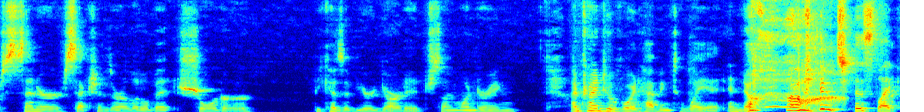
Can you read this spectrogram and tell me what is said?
center sections are a little bit shorter because of your yardage. So I'm wondering. I'm trying to avoid having to weigh it and I can oh. just like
